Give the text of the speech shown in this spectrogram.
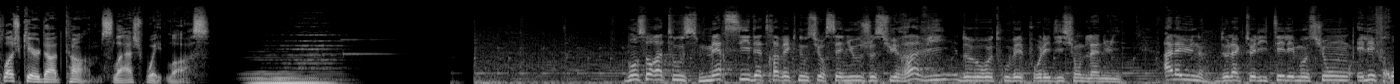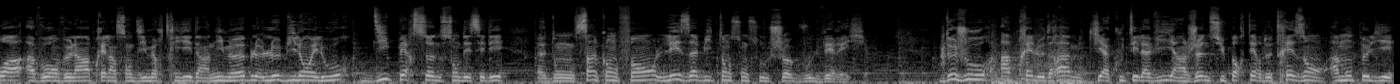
plushcare.com slash. Bonsoir à tous, merci d'être avec nous sur CNews. Je suis ravi de vous retrouver pour l'édition de la nuit. À la une de l'actualité, l'émotion et l'effroi à Vaux-en-Velin après l'incendie meurtrier d'un immeuble. Le bilan est lourd. 10 personnes sont décédées, euh, dont 5 enfants. Les habitants sont sous le choc, vous le verrez. Deux jours après le drame qui a coûté la vie à un jeune supporter de 13 ans à Montpellier,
